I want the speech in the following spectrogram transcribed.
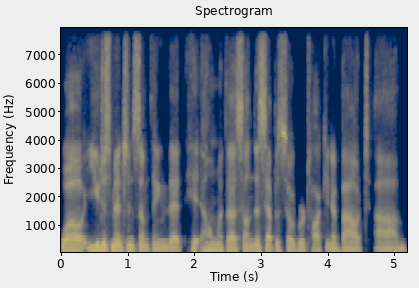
Well, you just mentioned something that hit home with us on this episode. We're talking about um,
